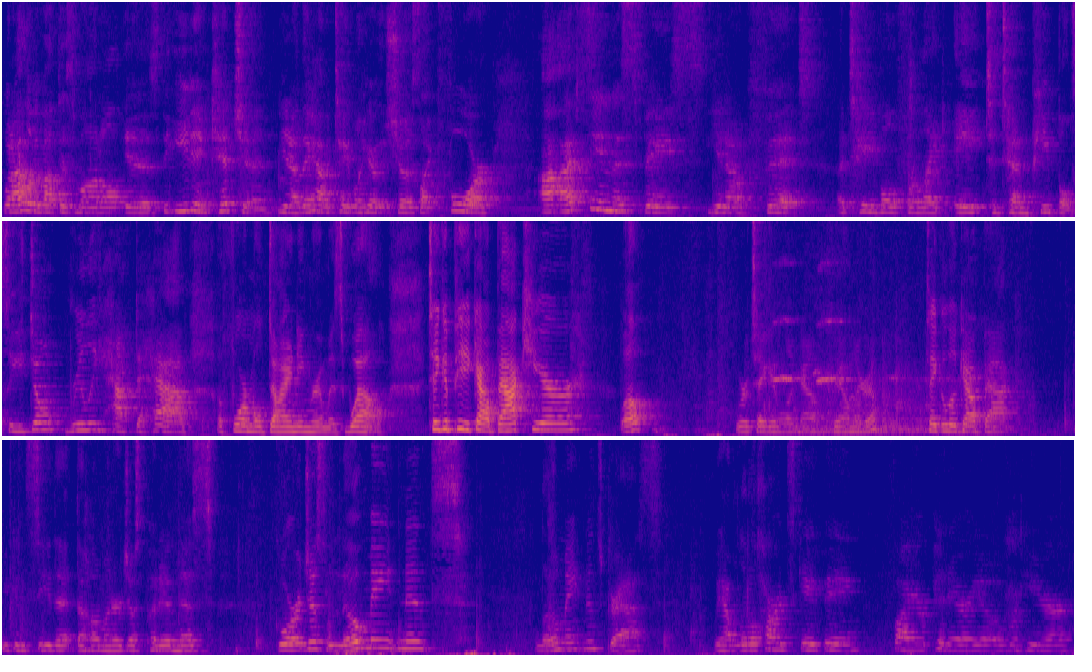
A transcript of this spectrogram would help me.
what I love about this model is the eat-in kitchen. You know, they have a table here that shows like four I, have seen this space, you know, fit a table for like eight to 10 people. So you don't really have to have a formal dining room as well. Take a peek out back here. Well, we're taking a look now the family room. Take a look out back. You can see that the homeowner just put in this gorgeous low maintenance, low maintenance grass. We have a little hardscaping, fire pit area over here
